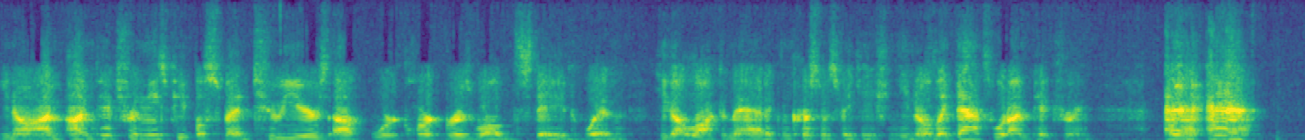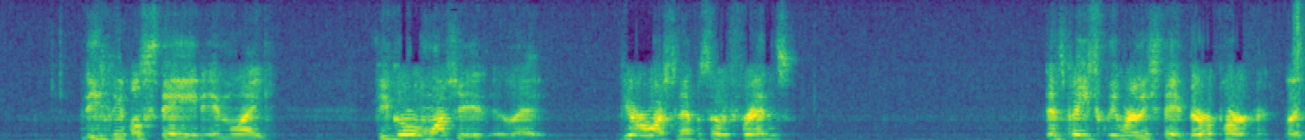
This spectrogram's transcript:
You know, I'm I'm picturing these people spent two years up where Clark Griswold stayed when he got locked in the attic in Christmas vacation. You know, like that's what I'm picturing. these people stayed in like, if you go and watch it, have you ever watched an episode of Friends? That's basically where they stayed. Their apartment, like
